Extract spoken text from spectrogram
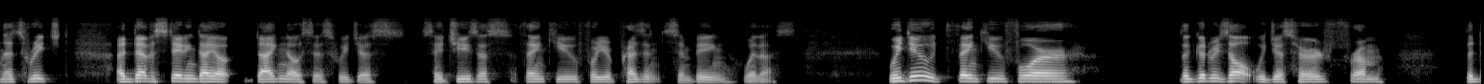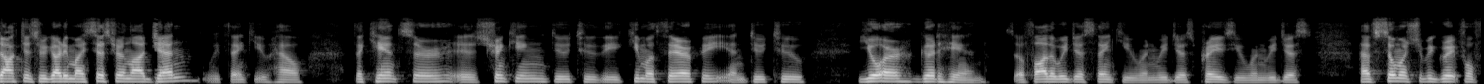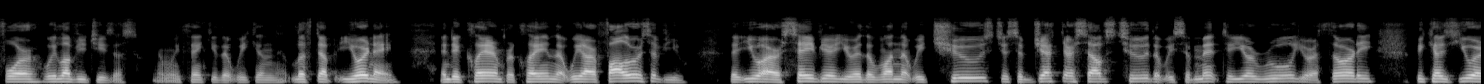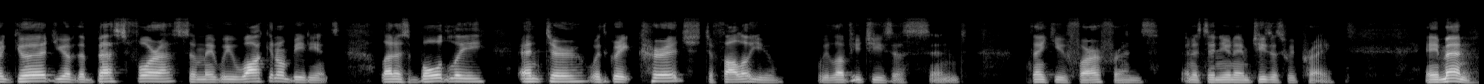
that's reached a devastating di- diagnosis, we just say, Jesus, thank you for your presence and being with us. We do thank you for the good result we just heard from the doctors regarding my sister in law, Jen. We thank you how the cancer is shrinking due to the chemotherapy and due to your good hand. So, Father, we just thank you and we just praise you and we just have so much to be grateful for. We love you, Jesus, and we thank you that we can lift up your name and declare and proclaim that we are followers of you that you are our Savior. You are the one that we choose to subject ourselves to, that we submit to your rule, your authority, because you are good. You have the best for us. So may we walk in obedience. Let us boldly enter with great courage to follow you. We love you, Jesus, and thank you for our friends. And it's in your name, Jesus, we pray. Amen.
